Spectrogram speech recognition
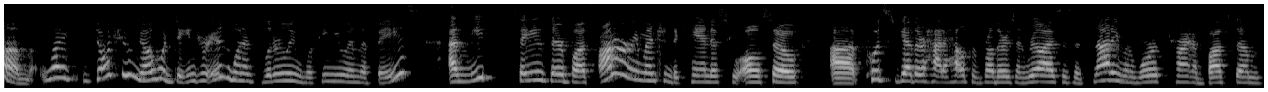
dumb. Like, don't you know what danger is when it's literally looking you in the face? And Meap saves their butts. Honorary mention to Candace, who also uh, puts together how to help her brothers and realizes it's not even worth trying to bust them.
